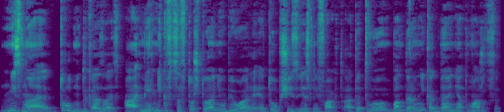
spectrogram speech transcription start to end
Не знаю, трудно доказать. А мельниковцев, то, что они убивали, это общеизвестный факт. От этого Бандера никогда не отмажется.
